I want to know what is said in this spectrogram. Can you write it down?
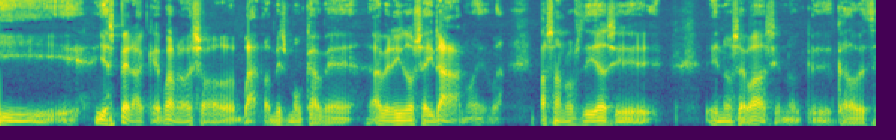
y, espera que, bueno, eso, bueno, lo mismo que ha, venido se irá, ¿no? pasan los días y, no se va, sino que cada vez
